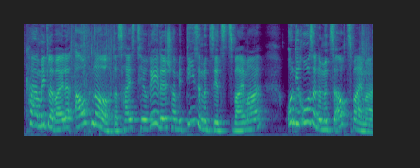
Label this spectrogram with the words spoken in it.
kam mittlerweile auch noch. Das heißt, theoretisch haben wir diese Mütze jetzt zweimal und die rosane Mütze auch zweimal.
